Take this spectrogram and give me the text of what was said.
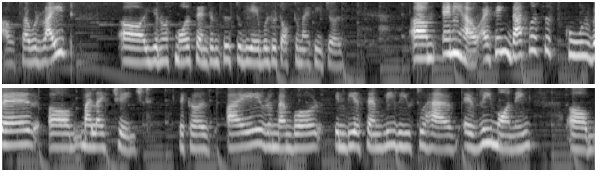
out. So, I would write uh, you know, small sentences to be able to talk to my teachers. Um, anyhow, I think that was the school where um, my life changed because I remember in the assembly we used to have every morning, um,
